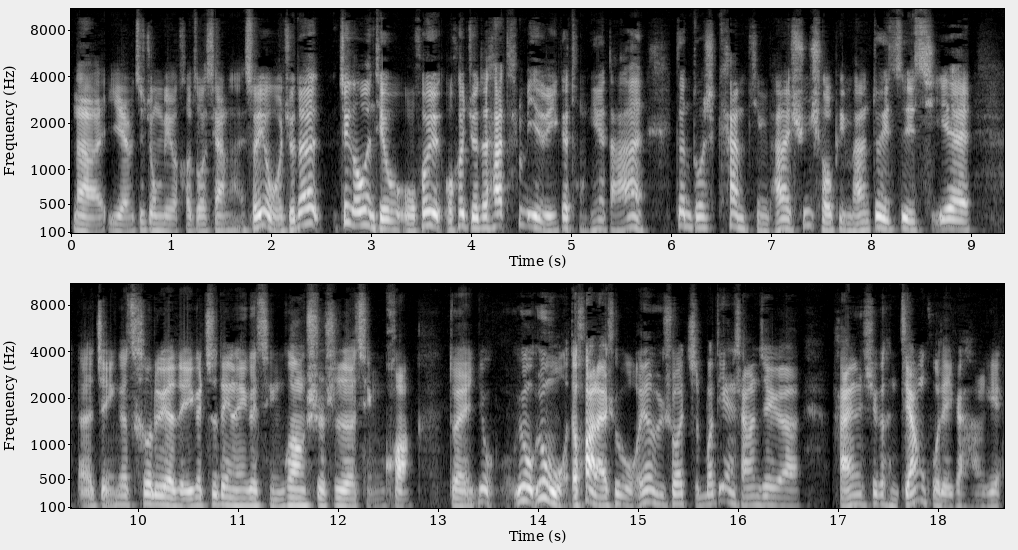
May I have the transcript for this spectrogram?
那也最终没有合作下来，所以我觉得这个问题我会我会觉得他他们有一个统一的答案，更多是看品牌的需求，品牌对自己企业。呃，整一个策略的一个制定的一个情况，实施的情况，对，用用用我的话来说，我认为说直播电商这个还是个很江湖的一个行业，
